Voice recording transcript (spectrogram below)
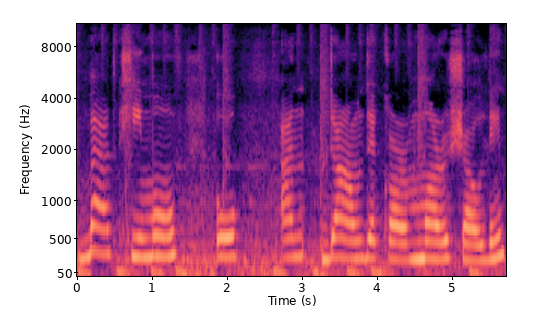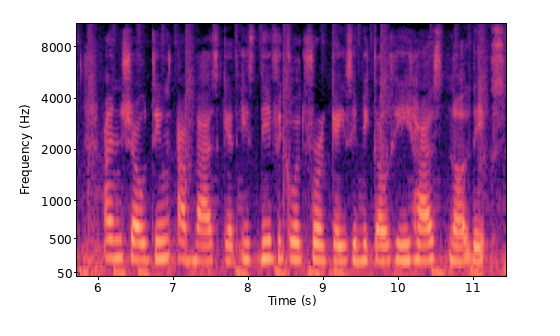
but he moved up and down the court more slowly, and shouting a basket is difficult for Casey because he has no legs.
